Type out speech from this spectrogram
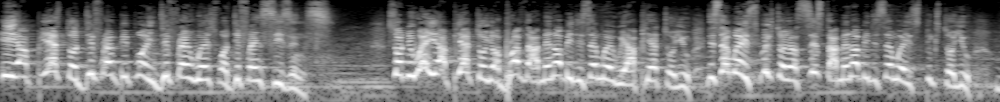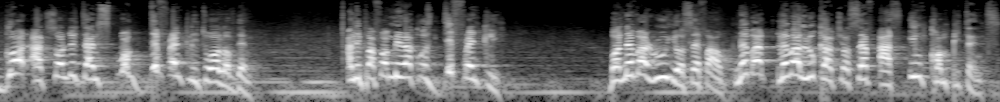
He appears to different people in different ways for different seasons. So the way he appeared to your brother may not be the same way we appear to you. The same way he speaks to your sister may not be the same way he speaks to you. God at sundry times spoke differently to all of them. And he performed miracles differently. But never rule yourself out. Never, never look at yourself as incompetent.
